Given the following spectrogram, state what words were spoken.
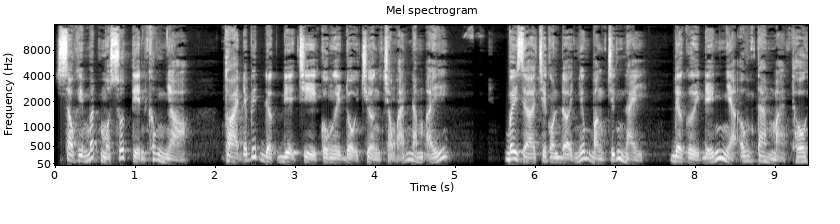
Sau khi mất một số tiền không nhỏ, Thoại đã biết được địa chỉ của người đội trưởng trọng án năm ấy. Bây giờ chỉ còn đợi những bằng chứng này Được gửi đến nhà ông ta mà thôi.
